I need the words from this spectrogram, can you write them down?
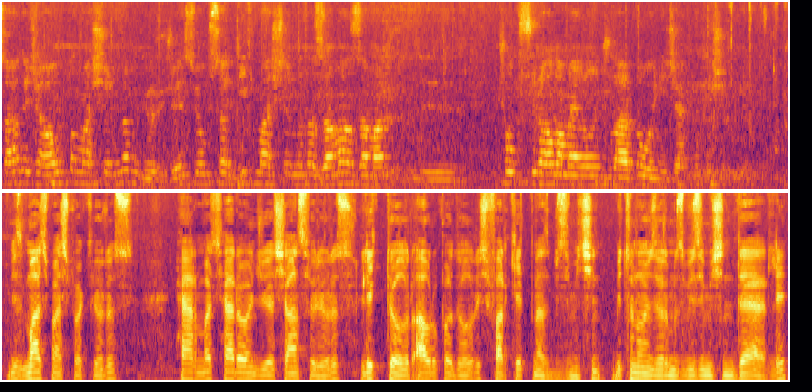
sadece Avrupa maçlarında mı göreceğiz yoksa lig maçlarında da zaman zaman e, çok süre alamayan oyuncular da oynayacak mı? Biz maç maç bakıyoruz. Her maç her oyuncuya şans veriyoruz. Ligde olur, Avrupa'da olur hiç fark etmez bizim için. Bütün oyuncularımız bizim için değerli.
